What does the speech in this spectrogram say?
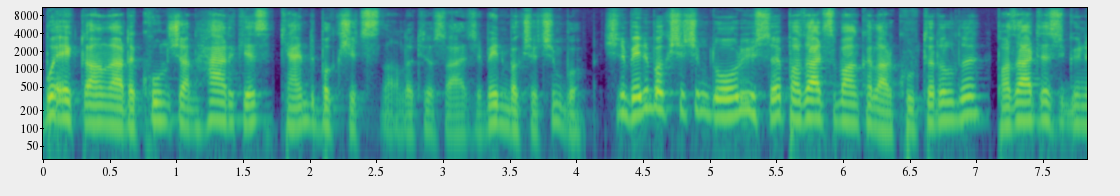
Bu ekranlarda konuşan herkes kendi bakış açısını anlatıyor sadece. Benim bakış açım bu. Şimdi benim bakış açım doğruysa pazartesi bankalar kurtarıldı. Pazartesi günü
